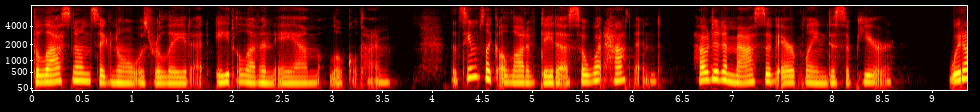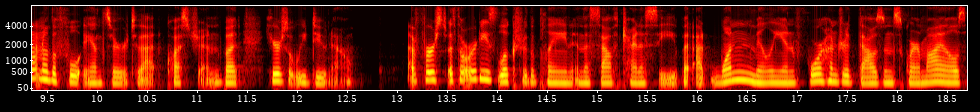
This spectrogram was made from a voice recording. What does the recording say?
The last known signal was relayed at 8:11 a.m. local time. That seems like a lot of data, so what happened? How did a massive airplane disappear? We don't know the full answer to that question, but here's what we do know. At first, authorities looked for the plane in the South China Sea, but at 1,400,000 square miles,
